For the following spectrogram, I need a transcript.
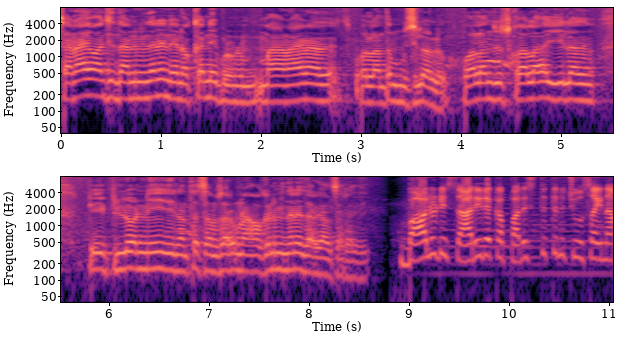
సనాయి వంచి దాని మీదనే నేను ఒక్కరిని ఇప్పుడు మా నాయన వాళ్ళంతా ముసలివాళ్ళు వాళ్ళని చూసుకోవాలా? వీళ్ళ పిల్లోడిని వీళ్ళంతా సంసారం నా ఒకరి మీదనే జరగాలి సార్ అది. బాలుడి శారీరక పరిస్థితిని చూసైనా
